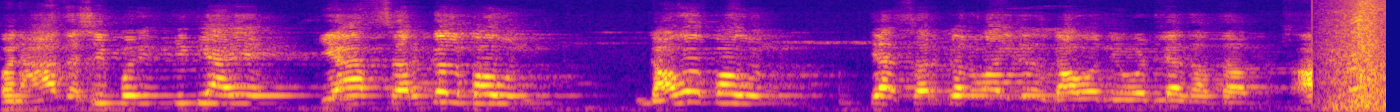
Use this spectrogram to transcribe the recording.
पण आज अशी परिस्थिती आहे की आज सर्कल पाहून गावं पाहून त्या सर्कल वाईज गावं निवडल्या जातात.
